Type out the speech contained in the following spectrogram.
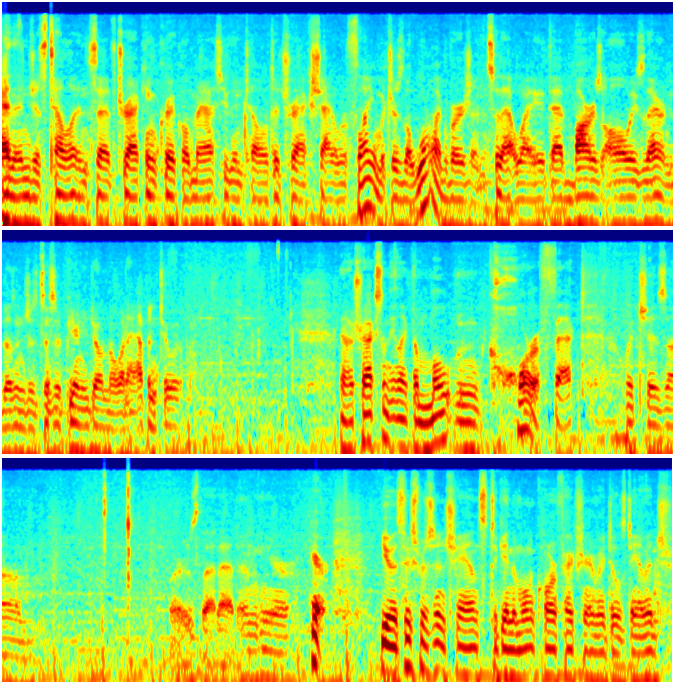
and then just tell it instead of tracking critical mass you can tell it to track shadow of flame which is the warlock version. So that way that bar is always there and it doesn't just disappear and you don't know what happened to it. Now track something like the molten core effect which is um where is that at? In here. Here. You have a 6% chance to gain the molten core effect your enemy deals damage.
